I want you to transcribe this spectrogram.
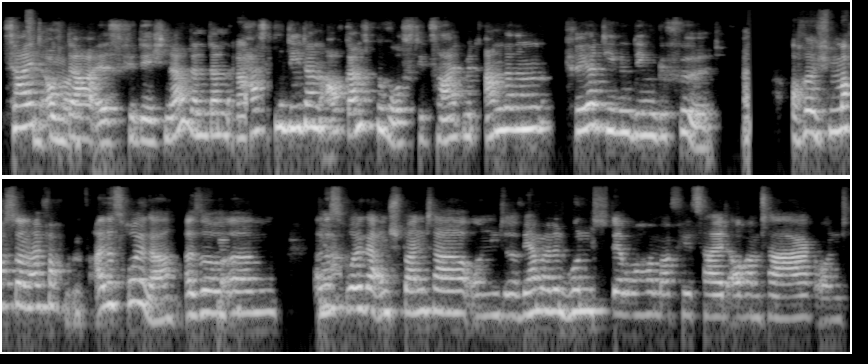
Zeit auch da ist für dich, ne? Dann, dann ja. hast du die dann auch ganz bewusst, die Zeit mit anderen kreativen Dingen gefüllt. Ach, ich mache es dann einfach alles ruhiger. Also ähm, alles ja. ruhiger, entspannter. Und äh, wir haben ja den Hund, der braucht immer viel Zeit, auch am Tag. Und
